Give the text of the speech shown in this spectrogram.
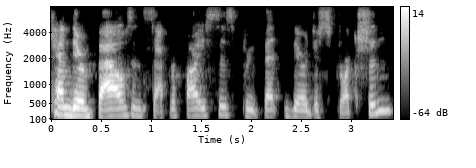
Can their vows and sacrifices prevent their destruction?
